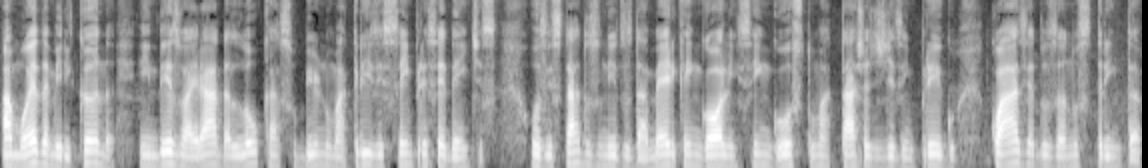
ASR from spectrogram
A moeda americana, em desvairada, louca a subir numa crise sem precedentes. Os Estados Unidos da América engolem sem gosto uma taxa de desemprego quase a dos anos 30.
